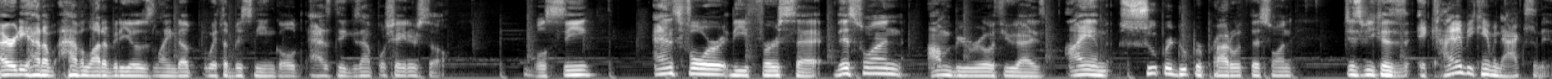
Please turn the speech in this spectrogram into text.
I already had a, have a lot of videos lined up with Abyssinian Gold as the example shader, so we'll see. As for the first set, this one, I'm gonna be real with you guys. I am super duper proud with this one just because it kind of became an accident.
